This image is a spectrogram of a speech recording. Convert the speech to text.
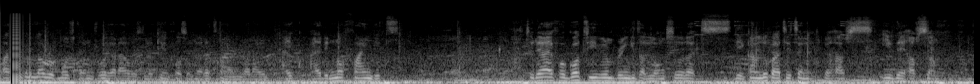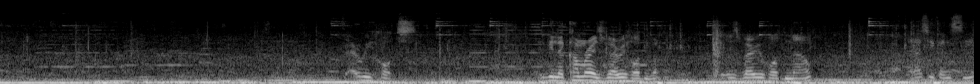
Particular remote control that I was looking for some other time, but I, I, I did not find it. Today I forgot to even bring it along so that they can look at it and perhaps if they have some. Very hot. Even the camera is very hot. It's very hot now. And as you can see,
